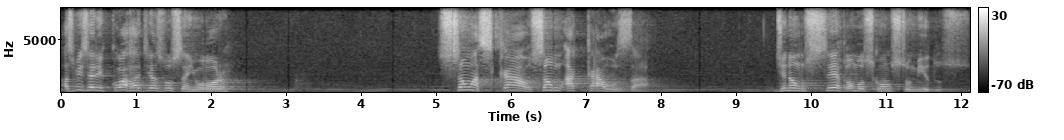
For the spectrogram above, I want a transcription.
As misericórdias do Senhor são as são a causa de não sermos consumidos,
